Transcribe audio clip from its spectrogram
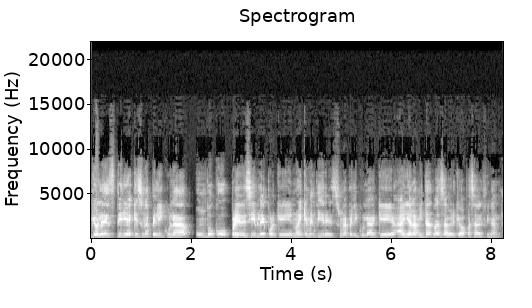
Yo les diría que es una película un poco predecible porque no hay que mentir, es una película que ahí a la mitad vas a saber qué va a pasar al final,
